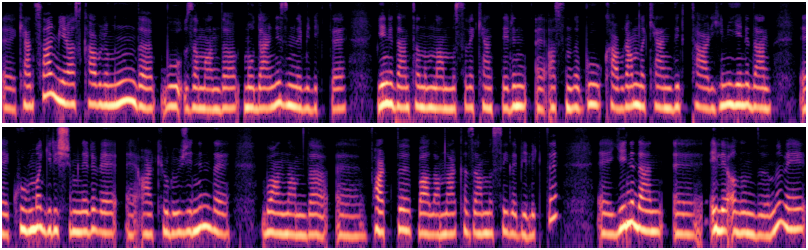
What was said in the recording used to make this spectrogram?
e, kentsel miras kavramının da bu zamanda modernizmle birlikte yeniden tanımlanması ve kentlerin e, aslında bu kavramla kendi tarihini yeniden e, kurma girişimleri ve e, arkeolojinin de bu anlamda e, farklı bağlamlar kazanmasıyla birlikte e, yeniden e, ele alındığını ve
